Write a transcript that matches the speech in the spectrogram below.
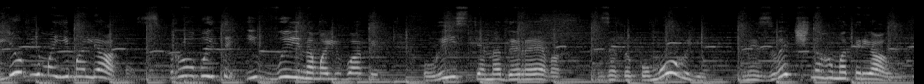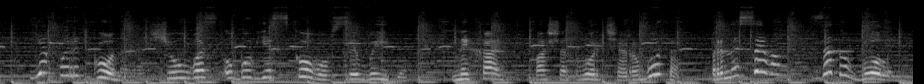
Любі мої малята, спробуйте і ви намалювати листя на деревах за допомогою незвичного матеріалу. Я переконана, що у вас обов'язково все вийде. Нехай ваша творча робота принесе вам задоволення.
